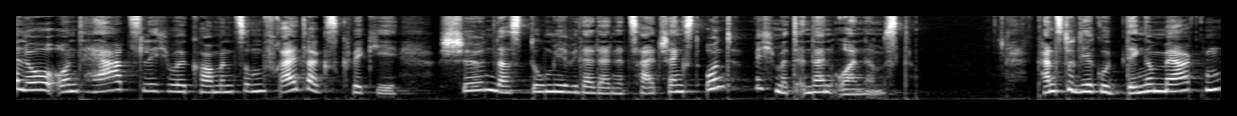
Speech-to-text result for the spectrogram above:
Hallo und herzlich willkommen zum Freitagsquickie. Schön, dass du mir wieder deine Zeit schenkst und mich mit in dein Ohr nimmst. Kannst du dir gut Dinge merken?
